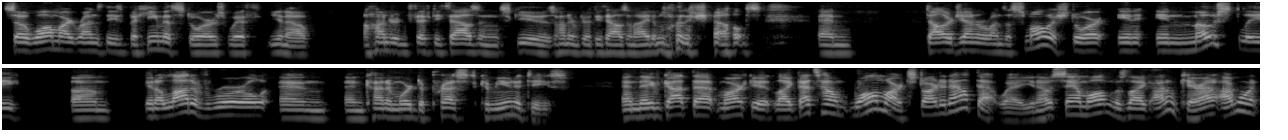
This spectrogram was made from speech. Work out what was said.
So Walmart runs these behemoth stores with you know 150,000 SKUs, 150,000 items on the shelves, and Dollar General runs a smaller store in in mostly um, in a lot of rural and and kind of more depressed communities. And they've got that market like that's how walmart started out that way you know? Sam walton was like i don't care. I, I want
